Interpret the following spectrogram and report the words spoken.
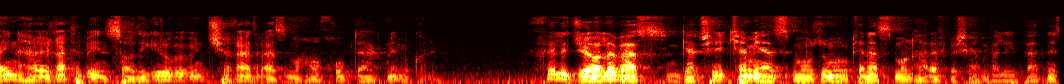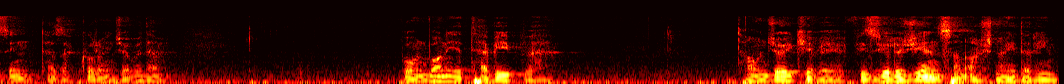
و این حقیقت به این سادگی رو ببین چقدر از ماها خوب درک نمی کنیم خیلی جالب است گرچه کمی از موضوع ممکن است منحرف بشم ولی بد نیست این تذکر رو اینجا بدم. به عنوان یه طبیب و تا اونجایی که به فیزیولوژی انسان آشنایی داریم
